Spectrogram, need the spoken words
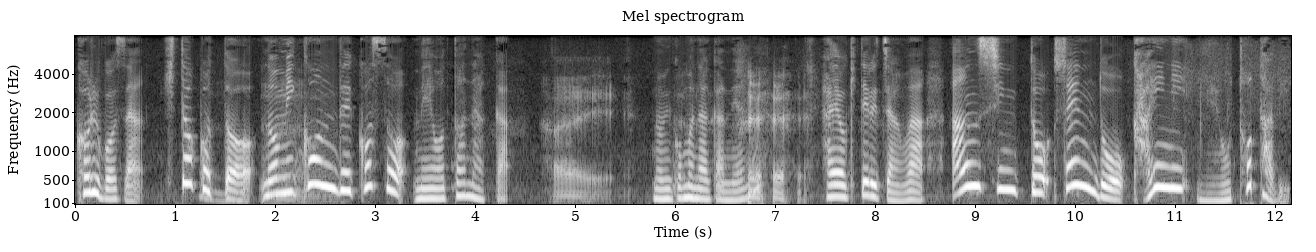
コルボさん、一言、飲み込んでこそ目音中。はい。飲み込まなあかんねんね。早起きてるちゃんは、安心と鮮度を買いに目音旅。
